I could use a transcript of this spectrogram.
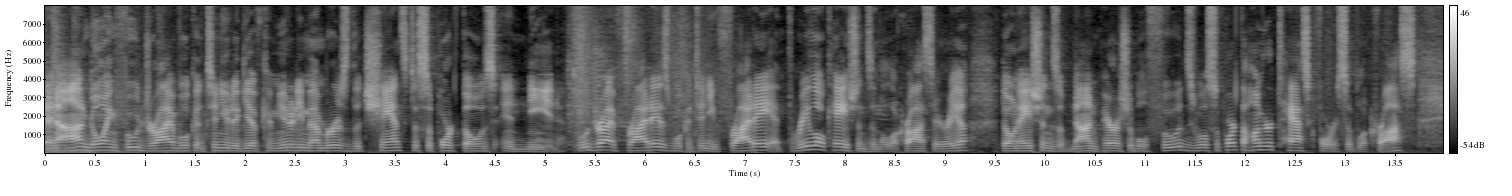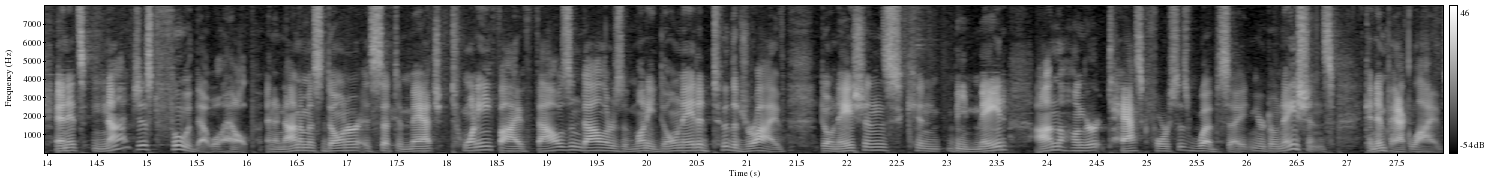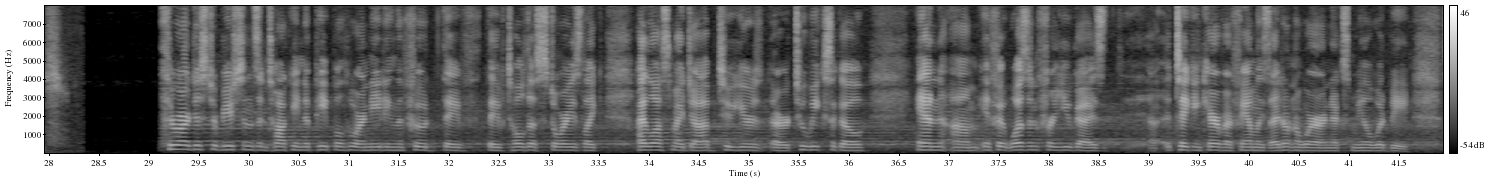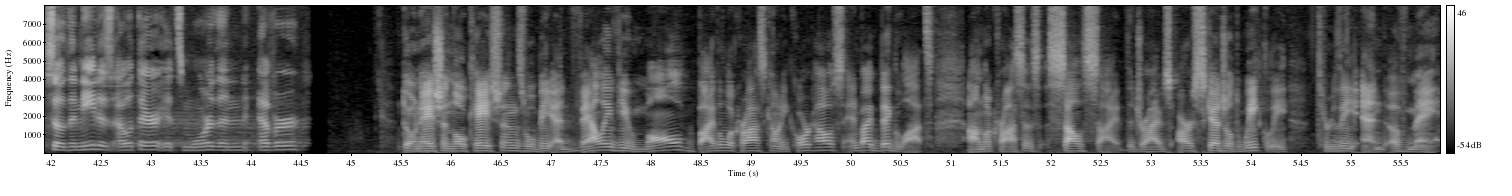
An ongoing food drive will continue to give community members the chance to support those in need. Food Drive Fridays will continue Friday at three locations in the La Crosse area. Donations of non-perishable foods will support the Hunger Task Force of La Crosse. And it's not just food that will help. An anonymous donor is set to match $25,000 of money donated to the drive. Donations can be made on the Hunger Task Force's website, and your donations can impact lives. Through our distributions and talking to people who are needing the food, they've they've told us stories like, "I lost my job two years or two weeks ago, and um, if it wasn't for you guys." Uh, taking care of our families, I don't know where our next meal would be. So the need is out there. It's more than ever. Donation locations will be at Valley View Mall, by the La Crosse County Courthouse, and by Big Lots on La Crosse's south side. The drives are scheduled weekly through the end of May.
